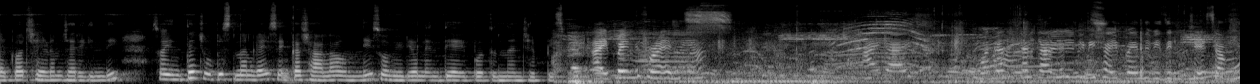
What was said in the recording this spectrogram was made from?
డెకోర్ చేయడం జరిగింది. సో ఇంతే చూపిస్తున్నాను గైస్ ఇంకా చాలా ఉంది. సో వీడియో లెంతీ అయిపోతుందని చెప్పి. అయిపోయింది ఫ్రెండ్స్ హాయ్ గార్డెన్ ఫినిష్ అయిపోయింది విజిట్ చేసాము.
